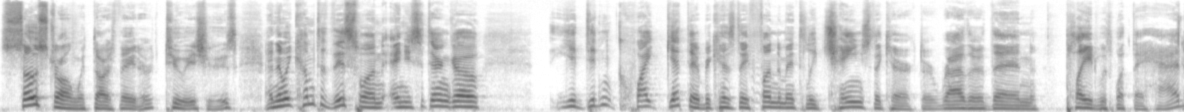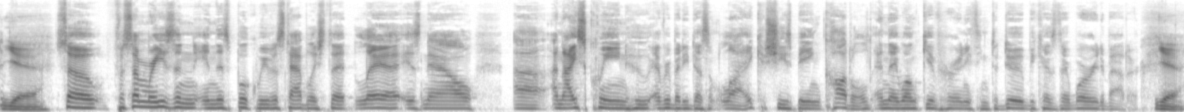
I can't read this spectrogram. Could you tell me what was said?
so strong with Darth Vader, two issues, and then we come to this one, and you sit there and go, you didn't quite get there because they fundamentally changed the character rather than played with what they had. Yeah. So for some reason in this book, we've established that Leia is now uh, an ice queen who everybody doesn't like. She's being coddled, and they won't give her anything to do because they're worried about her. Yeah.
